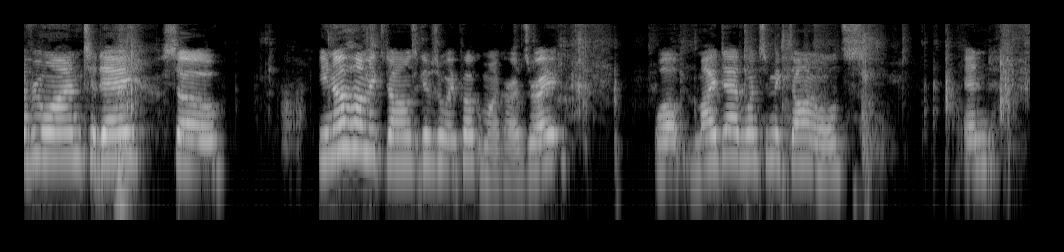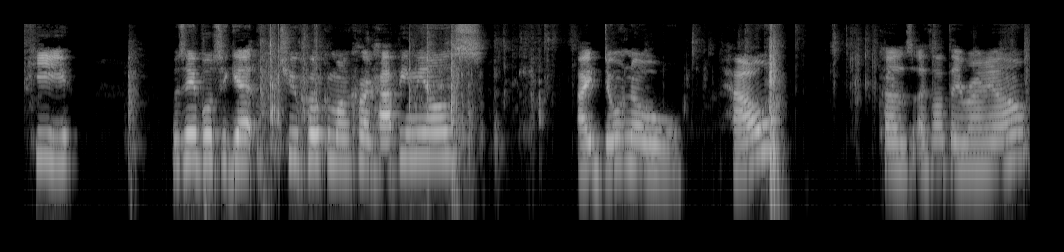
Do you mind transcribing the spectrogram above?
everyone. Today, so you know how McDonald's gives away Pokemon cards, right? Well, my dad went to McDonald's and he was able to get two Pokemon card Happy Meals. I don't know how, cause I thought they ran out.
